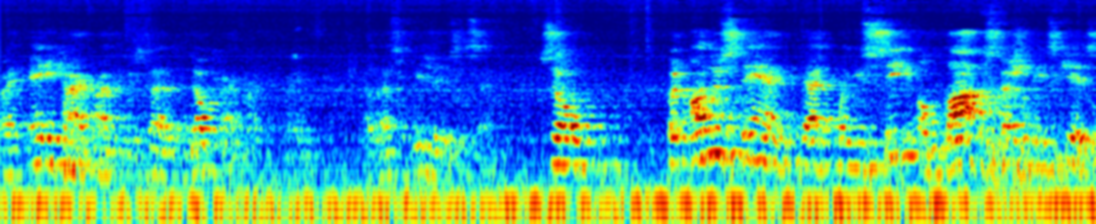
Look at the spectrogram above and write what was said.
Right? Any chiropractic is better than no chiropractic, right? Uh, that's what BJ used to say. So, but understand that when you see a lot of special needs kids,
